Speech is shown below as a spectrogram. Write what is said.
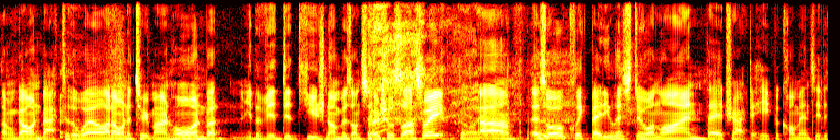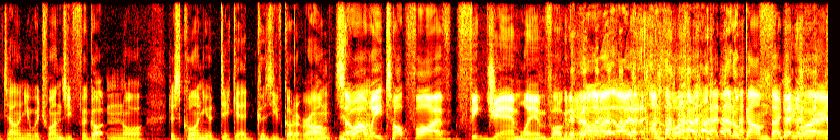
I'm going back to the well. I don't want to toot my own horn, but the vid did huge numbers on socials last week. Oh, yeah. um, as all clickbaity lists do online, they attract a heap of comments, either telling you which ones you've forgotten or just calling you a dickhead because you've got it wrong. so are we top five fig jam Liam Fogarty? no, I, I, unfortunately, that, that'll come. Don't you worry.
